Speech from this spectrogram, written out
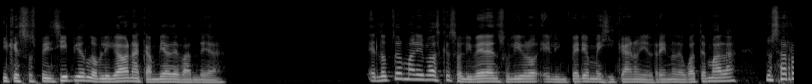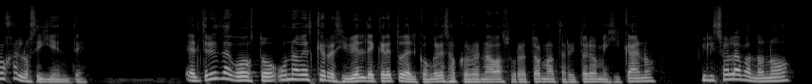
y que sus principios lo obligaban a cambiar de bandera. El doctor Mario Vázquez Olivera en su libro El Imperio Mexicano y el Reino de Guatemala nos arroja lo siguiente. El 3 de agosto, una vez que recibió el decreto del Congreso que ordenaba su retorno a territorio mexicano, Filisola abandonó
